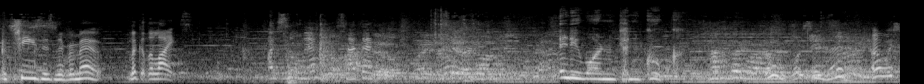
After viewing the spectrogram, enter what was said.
The cheese is the remote. Look at the lights. I saw them outside there. Anyone can cook. Oh, what's in there? Oh, it's,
